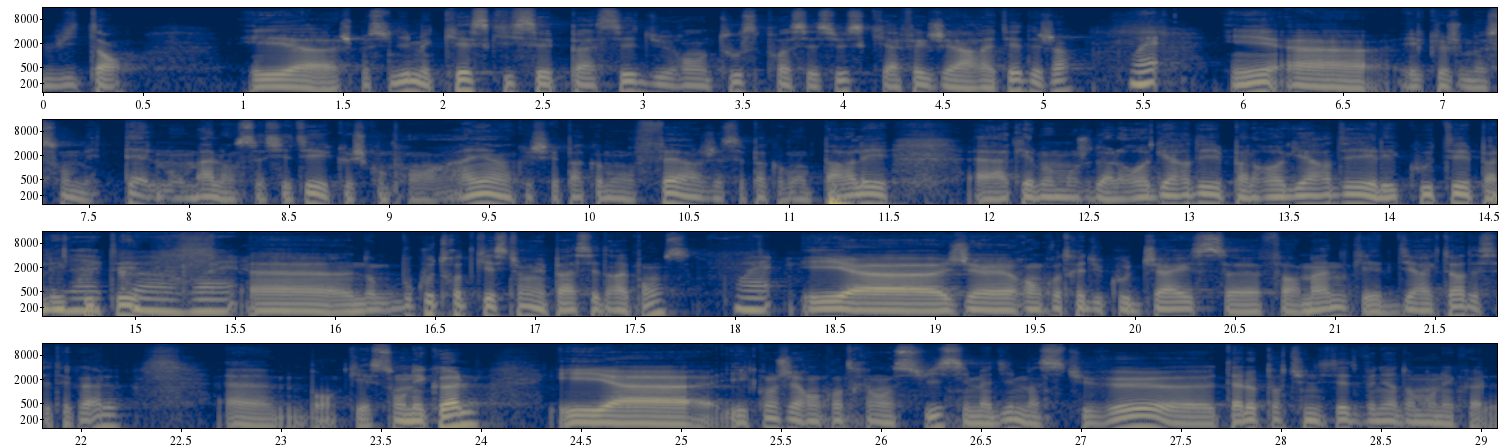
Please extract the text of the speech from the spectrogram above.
8 ans. Et euh, je me suis dit, mais qu'est-ce qui s'est passé durant tout ce processus qui a fait que j'ai arrêté déjà? Ouais. Et, euh, et que je me sens mais tellement mal en société que je comprends rien, que je sais pas comment faire, je sais pas comment parler, euh, à quel moment je dois le regarder, pas le regarder, l'écouter, pas l'écouter. Ouais. Euh, donc beaucoup trop de questions et pas assez de réponses. ouais. Et euh, j'ai rencontré du coup Jace Forman, qui est le directeur de cette école, bon, qui est son école. Et, et quand j'ai rencontré en Suisse, il m'a dit, ben, si tu veux, tu as l'opportunité de venir dans mon école.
